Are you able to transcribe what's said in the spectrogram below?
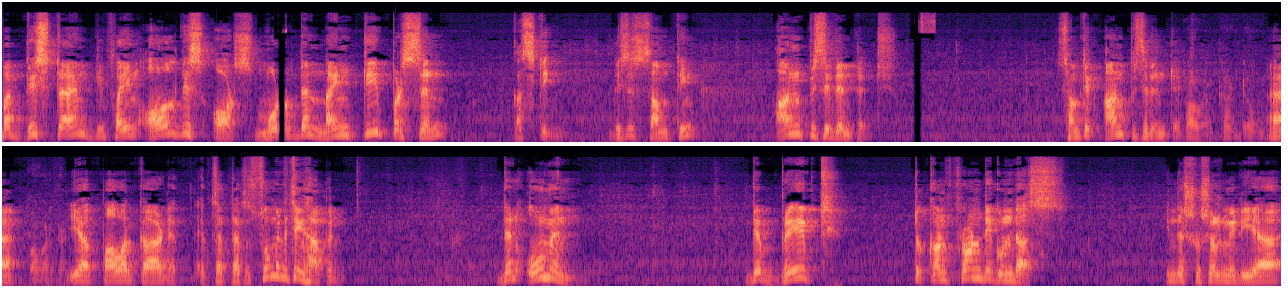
But this time, defying all these odds, more than 90% casting. This is something unprecedented. Something unprecedented. Power cut down. Uh, power cut. Yeah, power cut, etc. So many things happen. Then women, they braved to confront the Gundas. In the social media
